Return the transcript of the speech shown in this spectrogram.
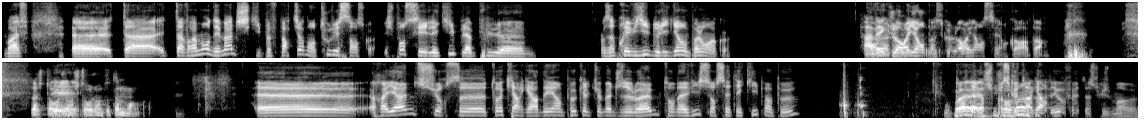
Bref, euh, t'as as vraiment des matchs qui peuvent partir dans tous les sens. Quoi. Et je pense que c'est l'équipe la plus imprévisible de Ligue 1 ou pas loin. Quoi. Ah, avec Lorient, parce que Lorient, c'est encore à part. Là, je te, rejoins, je te rejoins totalement. Euh, Ryan, sur ce, toi qui as regardé un peu quelques matchs de l'OM, ton avis sur cette équipe un peu? Ou pas, Je que tu as regardé au fait, excuse-moi.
